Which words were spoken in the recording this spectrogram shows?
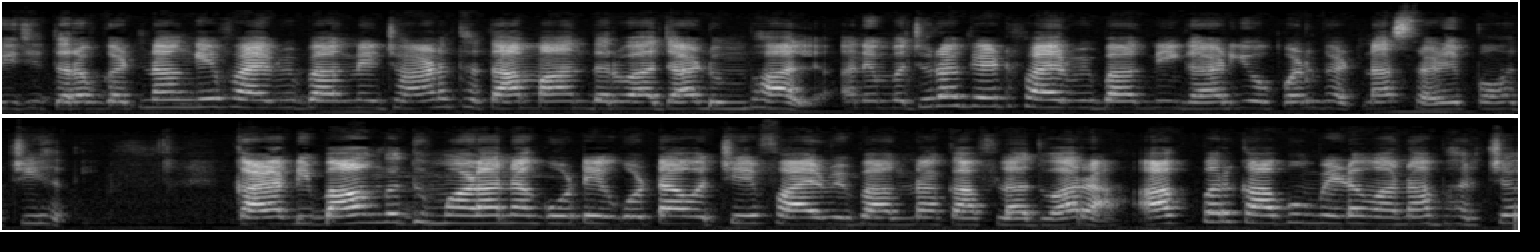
બીજી તરફ ઘટના અંગે ફાયર વિભાગને જાણ થતાં માન દરવાજા ડુંભાલ અને મજુરા ગેટ ફાયર વિભાગની ગાડીઓ પણ ઘટના સ્થળે પહોંચી હતી. કાળા ડિબાંગ ધુમાડાના ગોટે ગોટા વચ્ચે ફાયર વિભાગના કાફલા દ્વારા આગ પર કાબુ મેળવવાના ભરચક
